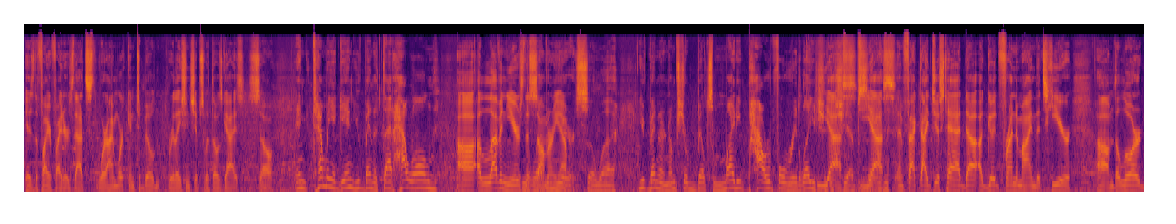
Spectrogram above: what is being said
is the firefighters that's where i'm working to build relationships with those guys so And tell me again, you've been at that how long? uh, 11 years this 11 summer yeah. So, uh, you've been in, I'm sure, built some mighty powerful relationships. Yes, And- yes. In fact, I just had uh, a good friend of mine that's here. Um, the Lord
